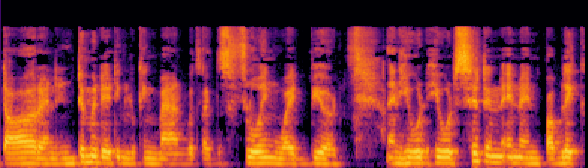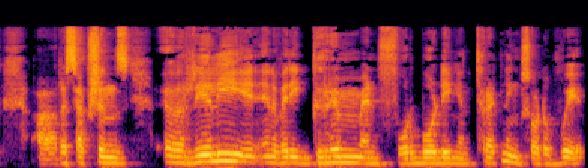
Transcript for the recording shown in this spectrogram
dour and intimidating looking man with like this flowing white beard. And he would he would sit in in, in public uh, receptions uh, really in, in a very grim and foreboding and threatening sort of way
